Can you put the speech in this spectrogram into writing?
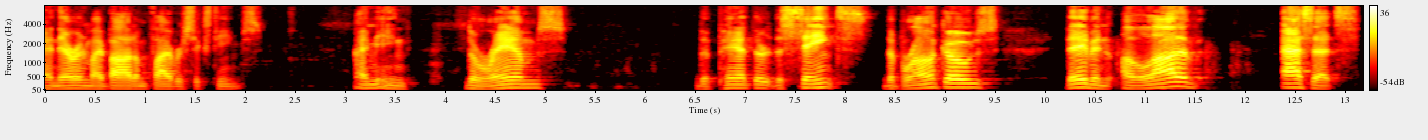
and they're in my bottom five or six teams. I mean, the Rams, the Panther, the Saints, the Broncos, they've been a lot of assets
